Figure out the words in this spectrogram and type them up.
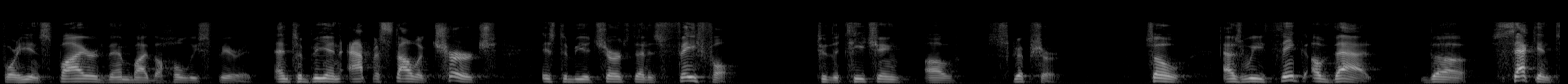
For he inspired them by the Holy Spirit. And to be an apostolic church is to be a church that is faithful to the teaching of Scripture. So, as we think of that, the second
